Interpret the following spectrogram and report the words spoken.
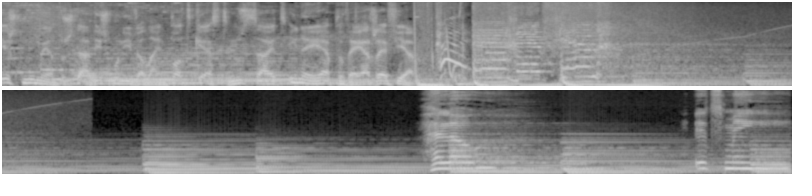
Este momento está disponível em podcast no site e na app da RFM. Hello, it's me.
